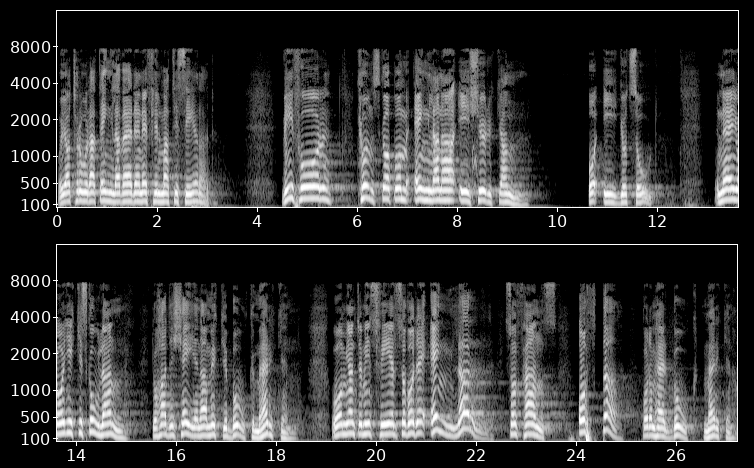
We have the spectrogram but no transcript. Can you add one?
Och jag tror att änglavärlden är filmatiserad. Vi får kunskap om änglarna i kyrkan och i Guds ord. När jag gick i skolan, då hade tjejerna mycket bokmärken. Och om jag inte minns fel så var det änglar som fanns ofta på de här bokmärkena.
